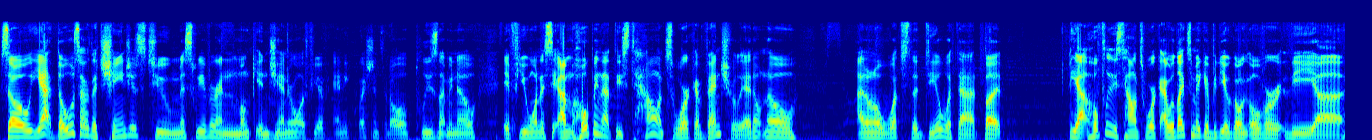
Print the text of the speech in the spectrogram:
So yeah, those are the changes to Mistweaver and Monk in general. If you have any questions at all, please let me know. If you want to see, I'm hoping that these talents work eventually. I don't know I don't know what's the deal with that, but yeah, hopefully these talents work. I would like to make a video going over the uh,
